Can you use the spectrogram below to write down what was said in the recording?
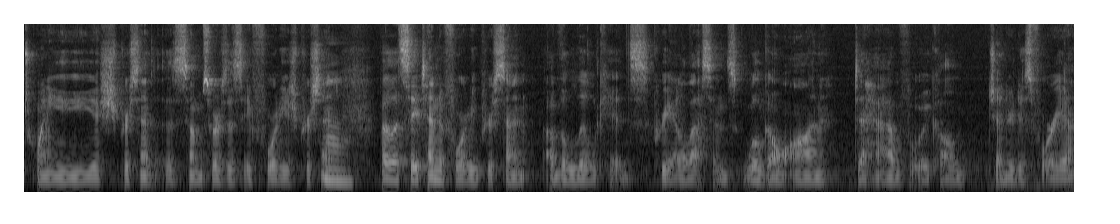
20 ish percent, as some sources say 40 ish percent, but let's say 10 to 40 percent of the little kids, pre adolescents, will go on to have what we call gender dysphoria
